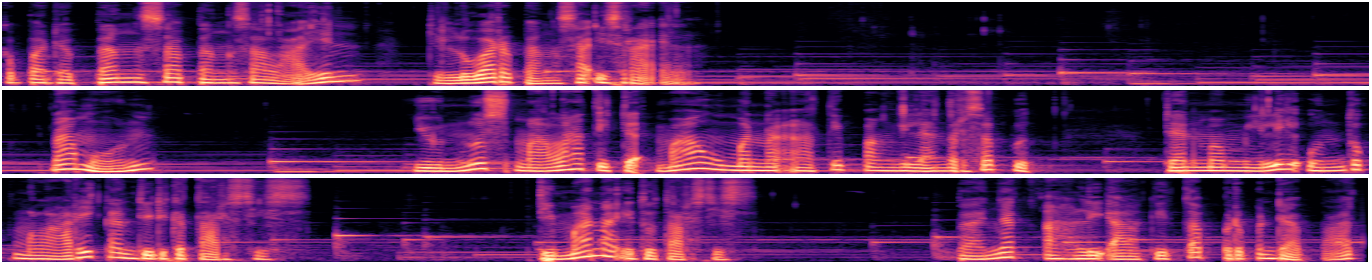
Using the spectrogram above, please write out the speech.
kepada bangsa-bangsa lain di luar bangsa Israel. Namun, Yunus malah tidak mau menaati panggilan tersebut dan memilih untuk melarikan diri ke Tarsis. Di mana itu Tarsis? banyak ahli Alkitab berpendapat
